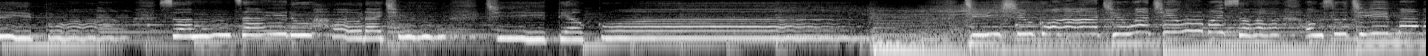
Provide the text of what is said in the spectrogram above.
一半，煞不知如何来唱这条歌。一首歌唱啊唱袂煞，往事一幕幕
